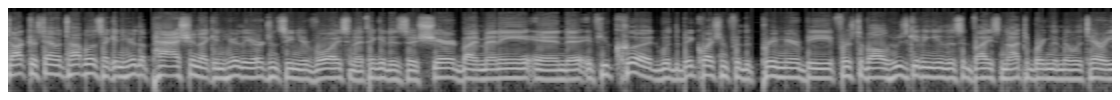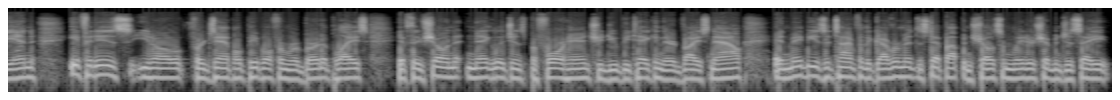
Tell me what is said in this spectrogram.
Dr. Stamatopoulos, I can hear the passion, I can hear the urgency in your voice, and I think it is uh, shared by many. And uh, if you could, would the big question for the Premier be, first of all, who's giving you this advice not to bring the military in? If it is, you know, for example, people from Roberta Place, if they've shown negligence beforehand, should you be taking their advice now? And maybe is it time for the government to step up and show some leadership and just say,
